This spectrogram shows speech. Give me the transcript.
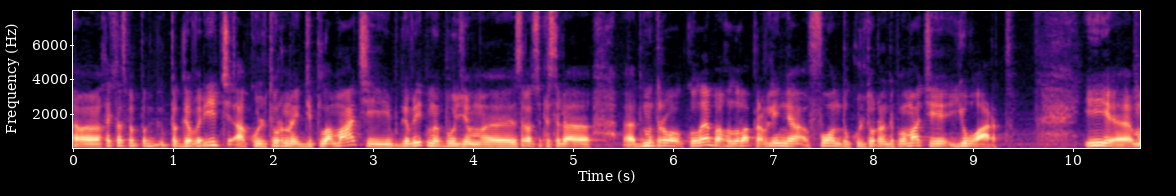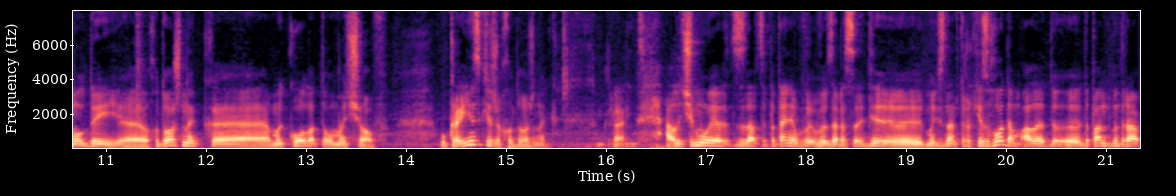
э, хотелось бы пог- поговорить о культурной дипломатии. И говорить мы будем, э, сразу представляю, э, Дмитро Кулеба, голова правління фонду культурної дипломатії ЮАРТ. І е, молодий е, художник е, Микола Толмачов. Український же художник. Український. Але чому я задав це питання? Ви, ви зараз е, ді- ми дізнаємося трохи згодом. Але до, е, до пана Дмитра,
